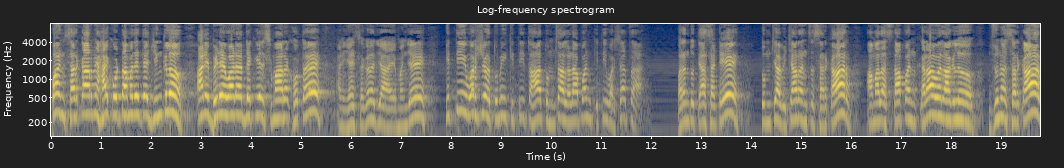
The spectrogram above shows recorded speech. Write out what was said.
पण सरकारने हायकोर्टामध्ये ते जिंकलं आणि भिडेवाड्यात देखील स्मारक होतंय. आणि हे सगळं जे आहे म्हणजे किती वर्ष तुम्ही किती हा तुमचा लढा पण किती वर्षाचा परंतु त्यासाठी तुमच्या विचारांचं सरकार आम्हाला स्थापन करावं लागलं. जुनं सरकार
